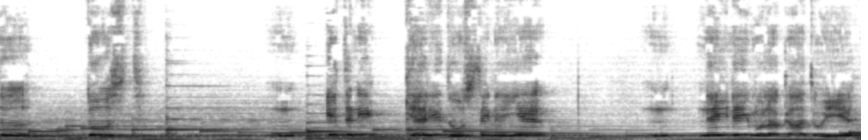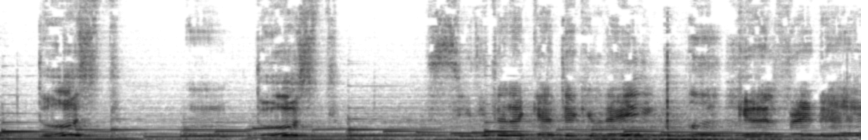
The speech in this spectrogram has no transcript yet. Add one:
तो दोस्त इतनी गहरी दोस्ती नहीं है नई नई मुलाकात हुई है। दोस्त? दोस्त? सीधी तरह कहते क्यों नहीं? गर्लफ्रेंड है?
